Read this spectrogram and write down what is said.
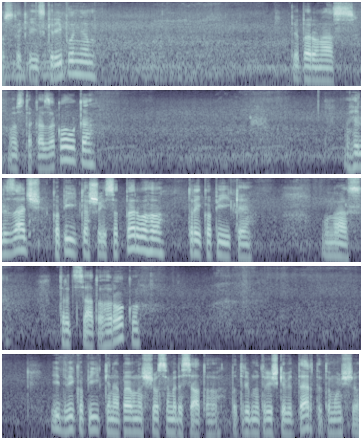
Ось такий з кріпленням. Тепер у нас ось така заколка. Гільзач, копійка 61-го, 3 копійки у нас 30-го року. І 2 копійки, напевно, що 70-го. Потрібно трішки відтерти, тому що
